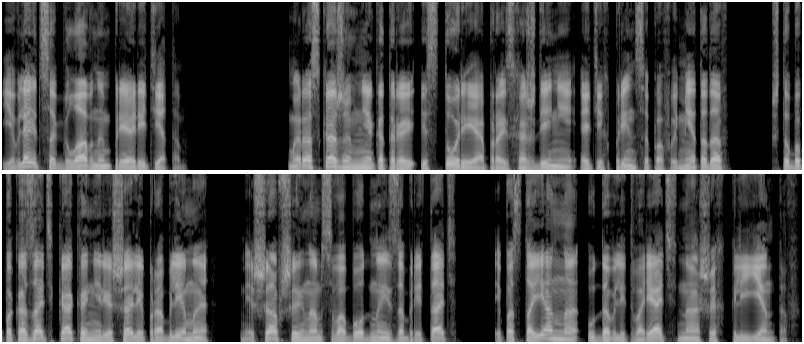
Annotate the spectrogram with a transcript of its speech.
является главным приоритетом. Мы расскажем некоторые истории о происхождении этих принципов и методов, чтобы показать, как они решали проблемы, мешавшие нам свободно изобретать и постоянно удовлетворять наших клиентов.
